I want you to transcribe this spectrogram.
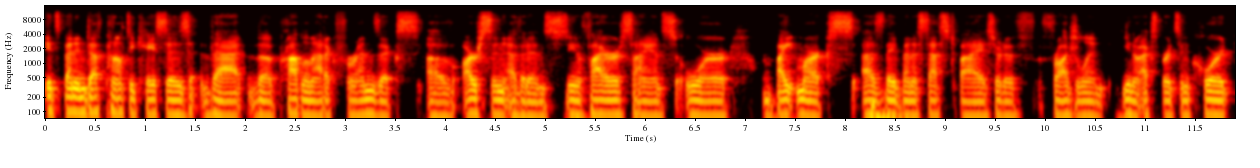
It's been in death penalty cases that the problematic forensics of arson evidence you know fire science or bite marks as they've been assessed by sort of fraudulent you know experts in court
